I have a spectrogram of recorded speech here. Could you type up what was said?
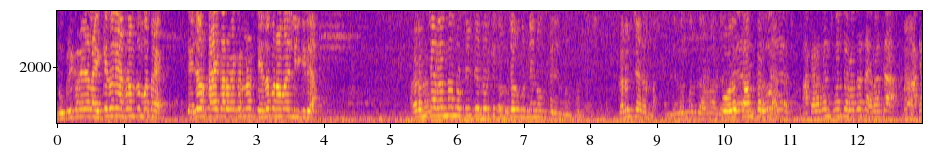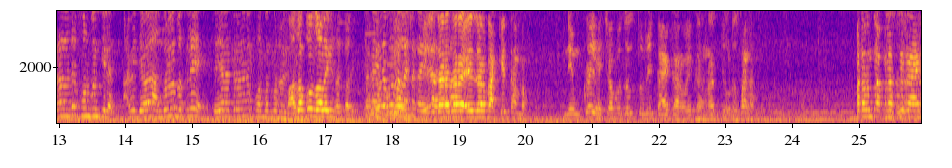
नोकरी करायच्या लायकीचा नाही असं आमचं मत आहे. त्याच्यावर काय कारवाई करणार? त्याचं पण आम्हाला लिखी द्या. कर्मचाऱ्यांना नोटीस देतात की तुमच्यावर गुन्हे नोंद करेन म्हणून पोलीस स्टेशन. कर्मचाऱ्यांना. निलंबन करणार पोरं काम करतात. अकरा पण फोन चालू होता साहेबांचा अकरा नंतर फोन बंद केल्यात. आम्ही जेव्हा आंदोलन बसले त्याच्यानंतर त्याने फोन बंद करून माझा फोन झाला की सकाळी. सकाळी इथं फोन झालाय सकाळी हे जरा जरा हे जरा बाकी थांबा. नेमकं ह्याच्याबद्दल तुम्ही काय कारवाई करणार तेवढं सांगा. आपलं असतं काय.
